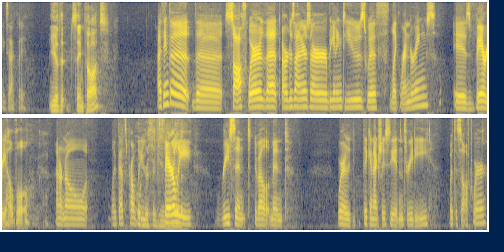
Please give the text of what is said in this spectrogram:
exactly. You have the same thoughts. I think the the software that our designers are beginning to use with like renderings is very helpful. Oh, yeah. I don't know, like that's probably you're thinking fairly recent development where they can actually see it in 3D with the software.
